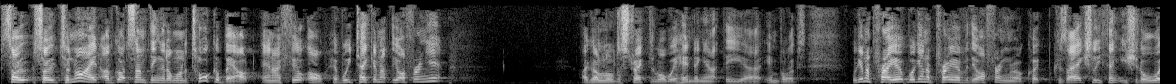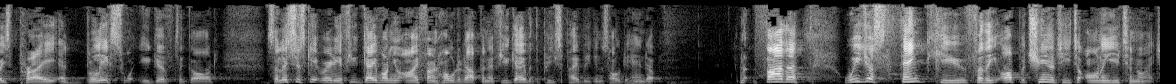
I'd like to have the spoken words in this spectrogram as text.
So, so tonight I've got something that I want to talk about, and I feel, oh, have we taken up the offering yet? I got a little distracted while we're handing out the uh, envelopes. We're going to pray. We're going to pray over the offering real quick because I actually think you should always pray and bless what you give to God. So let's just get ready. If you gave on your iPhone, hold it up, and if you gave with the piece of paper, you can just hold your hand up. Father, we just thank you for the opportunity to honor you tonight.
